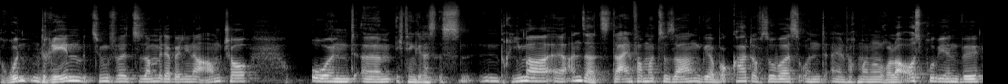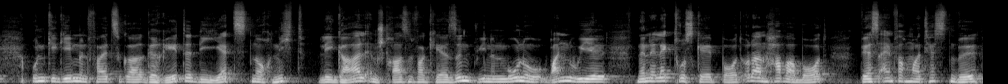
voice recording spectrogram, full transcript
Runden drehen, beziehungsweise zusammen mit der Berliner Abendschau. Und ähm, ich denke, das ist ein prima äh, Ansatz, da einfach mal zu sagen, wer Bock hat auf sowas und einfach mal einen Roller ausprobieren will und gegebenenfalls sogar Geräte, die jetzt noch nicht legal im Straßenverkehr sind, wie einen Mono One Wheel, ein Elektroskateboard oder ein Hoverboard, wer es einfach mal testen will,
